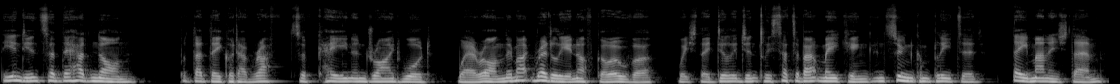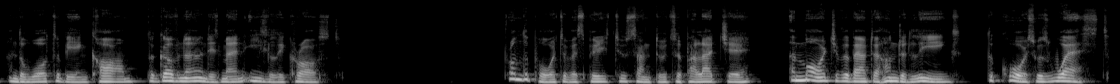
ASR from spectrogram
The Indians said they had none, but that they could have rafts of cane and dried wood, whereon they might readily enough go over, which they diligently set about making and soon completed. They managed them, and the water being calm, the governor and his men easily crossed. From the port of Espiritu Santo to Apalache, a march of about a hundred leagues, the course was west.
